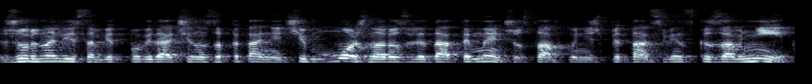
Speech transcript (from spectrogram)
журналістам, відповідаючи на запитання, чи можна розглядати меншу ставку ніж 15%, Він сказав ні.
